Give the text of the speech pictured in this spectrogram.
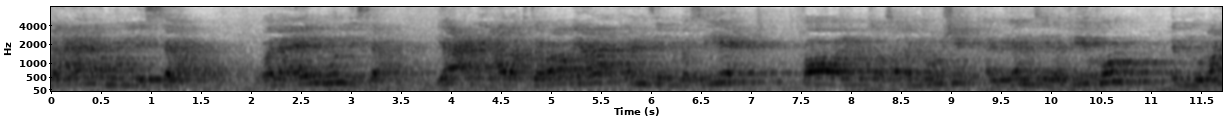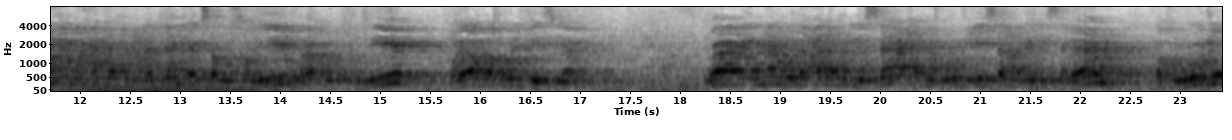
لعلم للساعة ولعلم للساعة. يعني على اقترابها ينزل المسيح. قال النبي صلى الله عليه وسلم يوشك أن ينزل فيكم ابن مريم حكما عدلا يكسر الصليب ويقتل الخنزير ويضع الجزية. وإنه لعلم للساعة يعني خروج عيسى عليه السلام وخروجه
